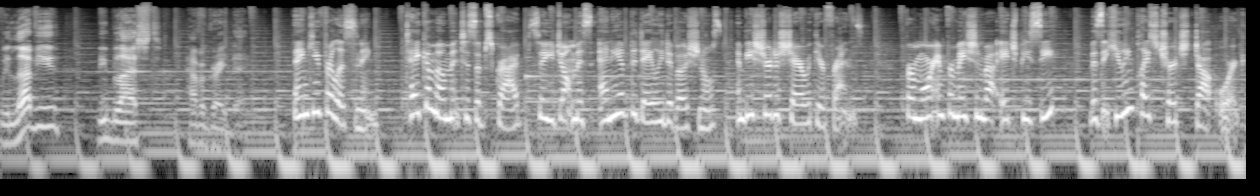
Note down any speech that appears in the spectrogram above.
We love you. Be blessed. Have a great day. Thank you for listening. Take a moment to subscribe so you don't miss any of the daily devotionals and be sure to share with your friends. For more information about HPC, visit healingplacechurch.org.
